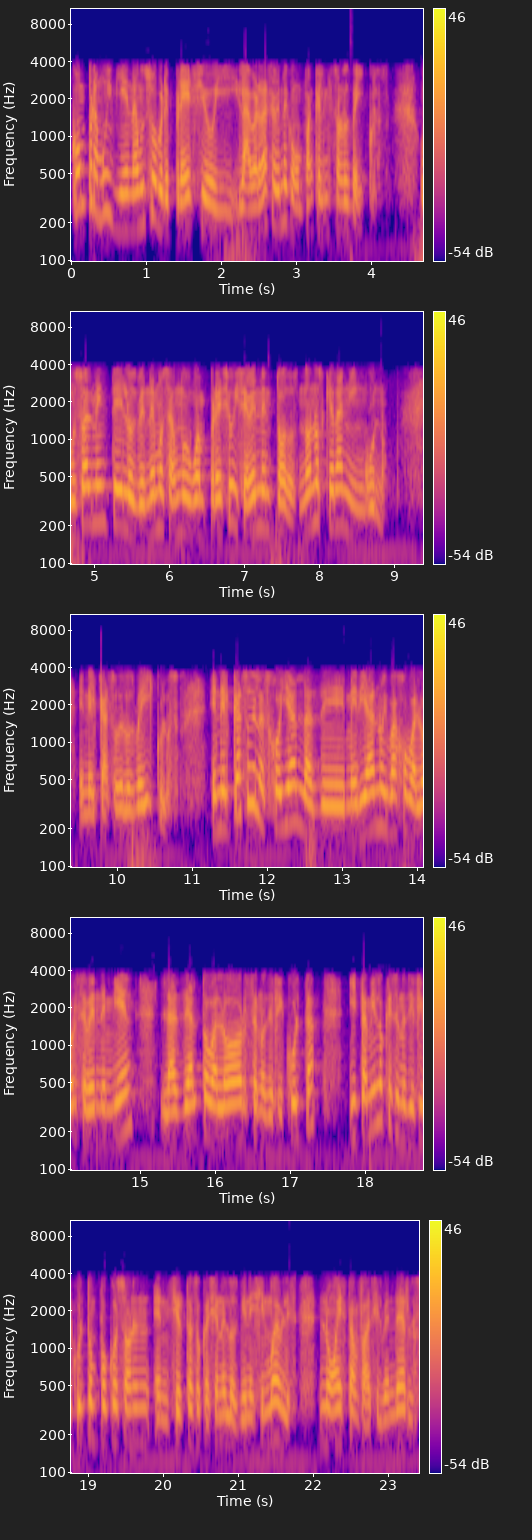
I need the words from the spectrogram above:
compra muy bien a un sobreprecio y la verdad se vende como pan caliente son los vehículos. Usualmente los vendemos a un muy buen precio y se venden todos, no nos queda ninguno en el caso de los vehículos. En el caso de las joyas, las de mediano y bajo valor se venden bien, las de alto valor se nos dificulta y también lo que se nos dificulta un poco son en ciertas ocasiones los bienes inmuebles. No es tan fácil venderlos.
